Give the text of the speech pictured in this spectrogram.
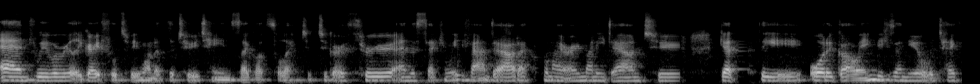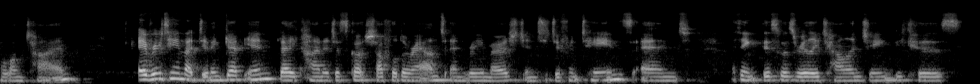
and we were really grateful to be one of the two teams that got selected to go through. And the second we found out i put my own money down to get the order going because i knew it would take a long time every team that didn't get in, they kind of just got shuffled around and re-emerged into different teams. And I think this was really challenging because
